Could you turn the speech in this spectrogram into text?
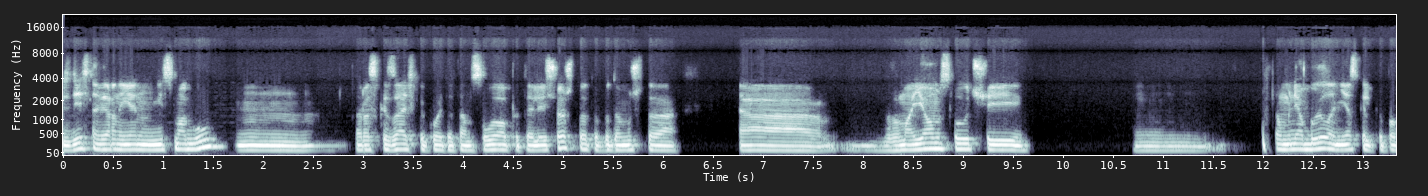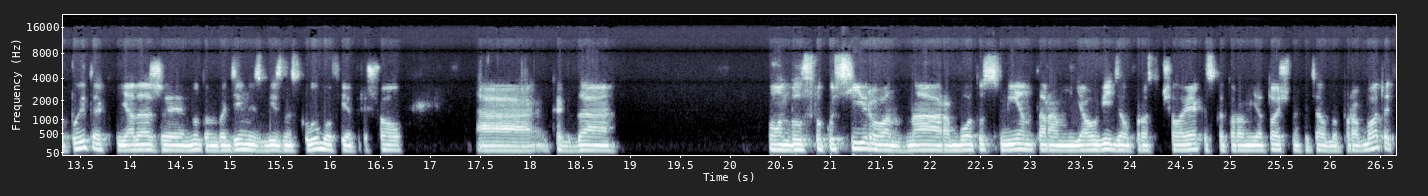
здесь, наверное, я не смогу рассказать какой-то там свой опыт или еще что-то, потому что а, в моем случае у меня было несколько попыток. Я даже, ну, там, в один из бизнес-клубов я пришел, когда он был сфокусирован на работу с ментором. Я увидел просто человека, с которым я точно хотел бы поработать.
